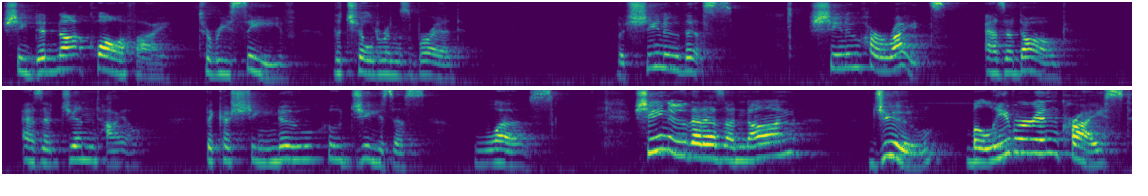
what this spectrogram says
she did not qualify to receive the children's bread. But she knew this she knew her rights as a dog, as a Gentile, because she knew who Jesus was. She knew that as a non Jew, believer in Christ,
